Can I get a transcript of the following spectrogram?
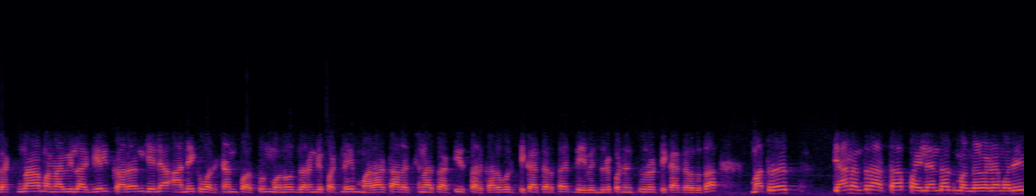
घटना म्हणावी लागेल. कारण गेल्या अनेक वर्षांपासून मनोज जरांगे पाटील हे मराठा आरक्षणासाठी सरकारवर टीका करतात देवेंद्र फडणवीसवर टीका करत होता. मात्र त्यानंतर आता पहिल्यांदाच मंगळवाड्यामध्ये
